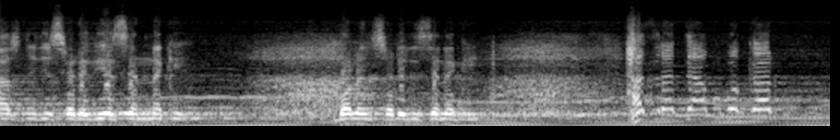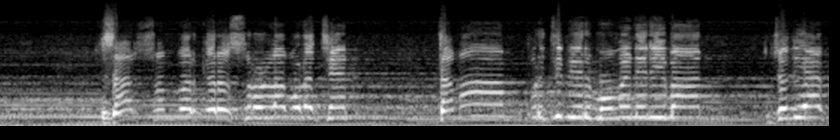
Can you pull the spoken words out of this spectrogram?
রাজনীতি ছেড়ে দিয়েছেন নাকি? বলেন ছেড়ে দিয়েছে নাকি? হযরত আবু বকর, যার সম্পর্কে রাসূলুল্লাহ বলেছেন তাম পৃথিবীর মুমিনের ঈমান যদি এক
